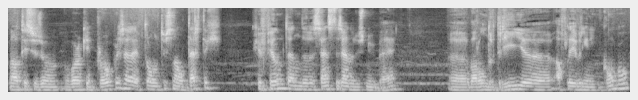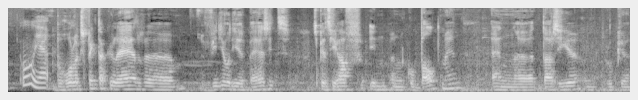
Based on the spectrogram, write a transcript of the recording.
Maar het is dus een work in progress. Hij heeft er ondertussen al 30 gefilmd en de recentste zijn er dus nu bij. Eh, waaronder drie eh, afleveringen in Congo. Oeh, ja. Behoorlijk spectaculair eh, video die erbij zit. Speelt zich af in een kobaltmijn. En daar zie je een groepje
